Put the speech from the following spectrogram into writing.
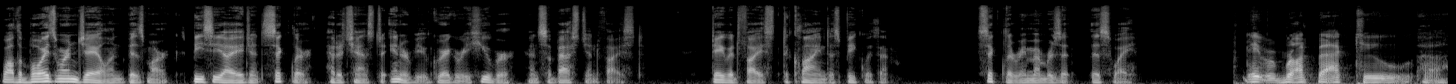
While the boys were in jail in Bismarck, BCI agent Sickler had a chance to interview Gregory Huber and Sebastian Feist. David Feist declined to speak with them. Sickler remembers it this way. They were brought back to uh,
